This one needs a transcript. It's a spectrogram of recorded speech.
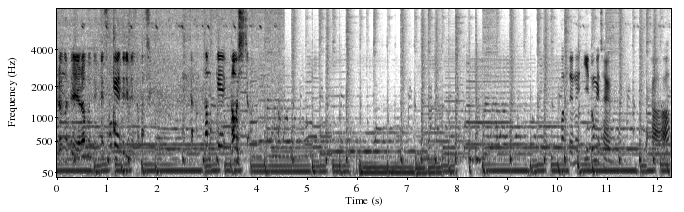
그런 것들을 여러분들께 소개해드리면서 거예요. 자, 함께 가보시죠. 첫 번째는 이동의 자유. 자,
